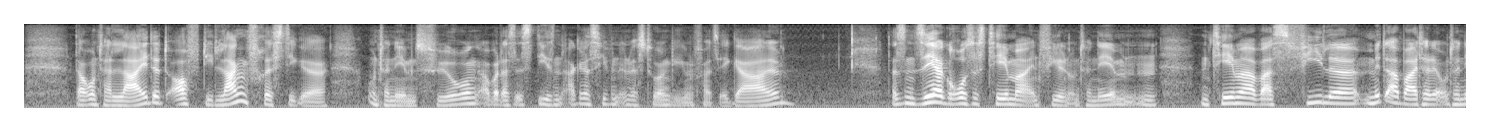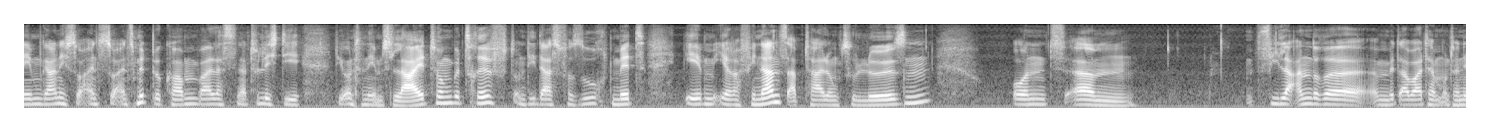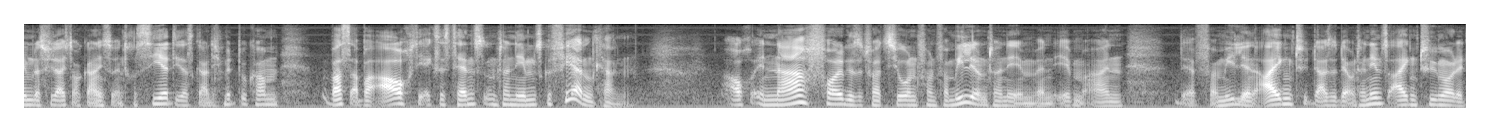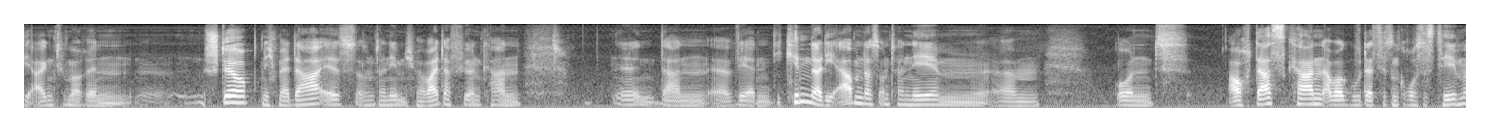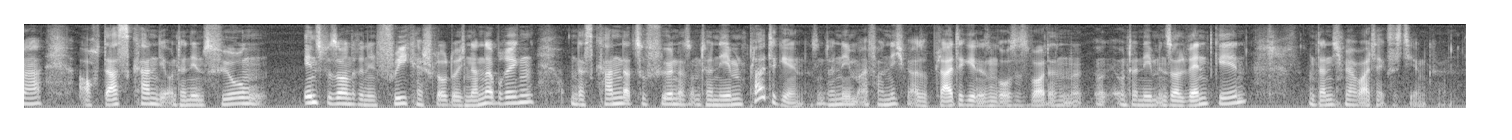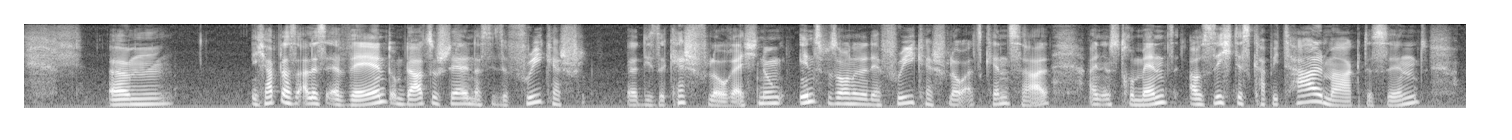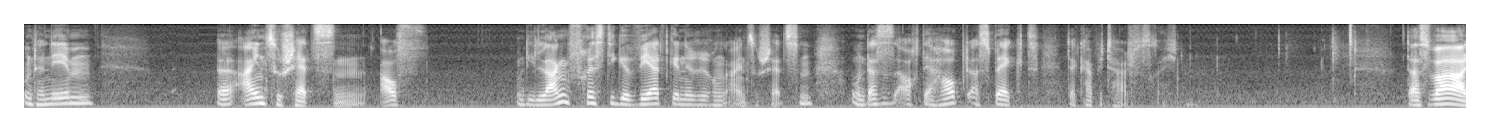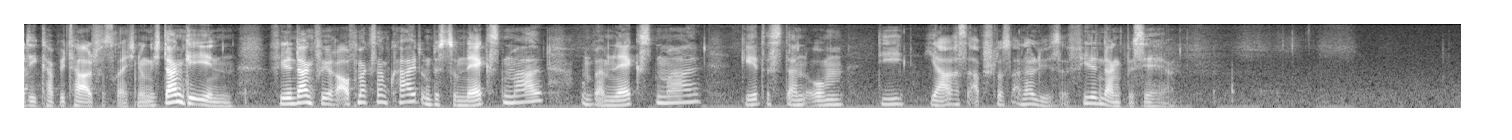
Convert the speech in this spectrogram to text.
Darunter leidet oft die langfristige Unternehmensführung, aber das ist diesen aggressiven Investoren gegebenenfalls egal. Das ist ein sehr großes Thema in vielen Unternehmen, ein Thema, was viele Mitarbeiter der Unternehmen gar nicht so eins zu eins mitbekommen, weil das natürlich die, die Unternehmensleitung betrifft und die das versucht mit eben ihrer Finanzabteilung zu lösen und ähm, viele andere Mitarbeiter im Unternehmen das vielleicht auch gar nicht so interessiert, die das gar nicht mitbekommen, was aber auch die Existenz des Unternehmens gefährden kann. Auch in Nachfolgesituationen von Familienunternehmen, wenn eben ein der Familieneigentümer, also der Unternehmenseigentümer oder die Eigentümerin äh, stirbt, nicht mehr da ist, das Unternehmen nicht mehr weiterführen kann, äh, dann äh, werden die Kinder, die erben das Unternehmen, ähm, und auch das kann, aber gut, das ist jetzt ein großes Thema, auch das kann die Unternehmensführung insbesondere in den Free Cashflow durcheinander bringen und das kann dazu führen, dass Unternehmen pleite gehen. Das Unternehmen einfach nicht mehr, also pleite gehen ist ein großes Wort, dass Unternehmen insolvent gehen und dann nicht mehr weiter existieren können. Ähm, ich habe das alles erwähnt, um darzustellen, dass diese Free äh, diese Cashflow-Rechnung, insbesondere der Free Cashflow als Kennzahl, ein Instrument aus Sicht des Kapitalmarktes sind, Unternehmen äh, einzuschätzen, auf und die langfristige Wertgenerierung einzuschätzen. Und das ist auch der Hauptaspekt der Kapitalflussrechnung. Das war die Kapitalflussrechnung. Ich danke Ihnen. Vielen Dank für Ihre Aufmerksamkeit und bis zum nächsten Mal. Und beim nächsten Mal geht es dann um die Jahresabschlussanalyse. Vielen Dank bis hierher.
